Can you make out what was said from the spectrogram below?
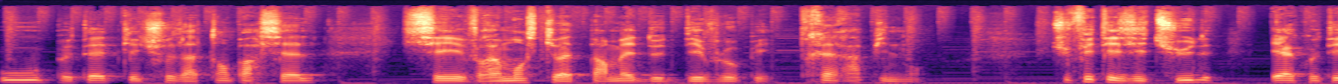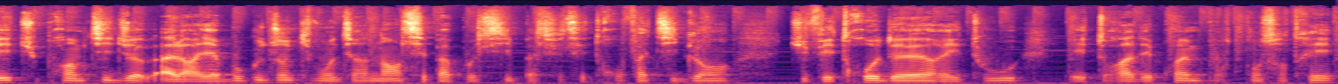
ou peut-être quelque chose à temps partiel, c'est vraiment ce qui va te permettre de développer très rapidement. Tu fais tes études et à côté tu prends un petit job. Alors il y a beaucoup de gens qui vont dire non c'est pas possible parce que c'est trop fatigant, tu fais trop d'heures et tout et tu auras des problèmes pour te concentrer.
